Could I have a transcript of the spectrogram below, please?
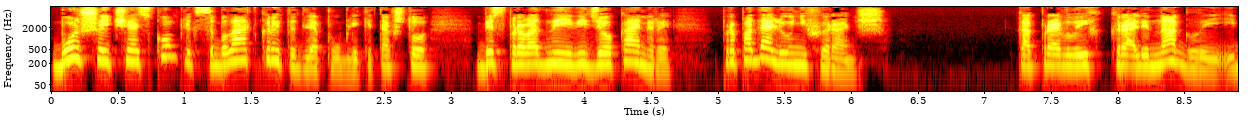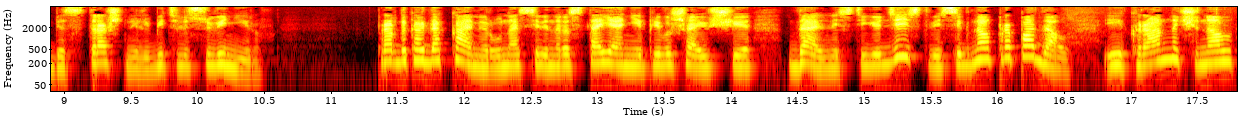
Большая часть комплекса была открыта для публики, так что беспроводные видеокамеры пропадали у них и раньше. Как правило, их крали наглые и бесстрашные любители сувениров. Правда, когда камеру уносили на расстояние, превышающее дальность ее действия, сигнал пропадал, и экран начинал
